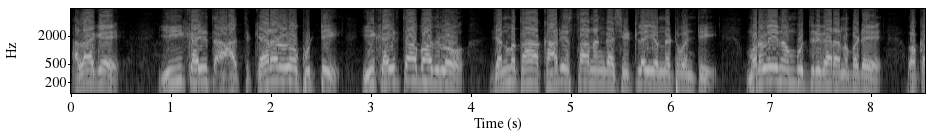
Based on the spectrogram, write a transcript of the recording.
అలాగే ఈ కవిత కేరళలో పుట్టి ఈ ఖైరతాబాదులో జన్మతః కార్యస్థానంగా సెటిల్ అయి ఉన్నటువంటి మురళీ నంబుద్రి గారు అనబడే ఒక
